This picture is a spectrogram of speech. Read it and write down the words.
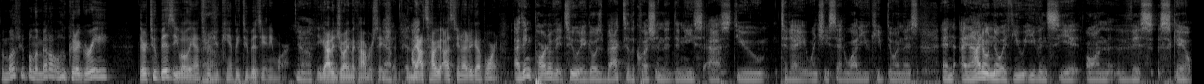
But most people in the middle who could agree, they're too busy. Well, the answer is you can't be too busy anymore. Yeah. You got to join the conversation. Yeah. And I- that's how Us United got born. I think part of it too, it goes back to the question that Denise asked you today when she said, "Why do you keep doing this?" And and I don't know if you even see it on this scale,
